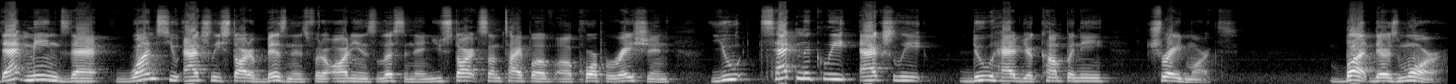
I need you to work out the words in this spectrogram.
That means that once you actually start a business for the audience listening, you start some type of uh, corporation, you technically actually do have your company trademarked. But there's more.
